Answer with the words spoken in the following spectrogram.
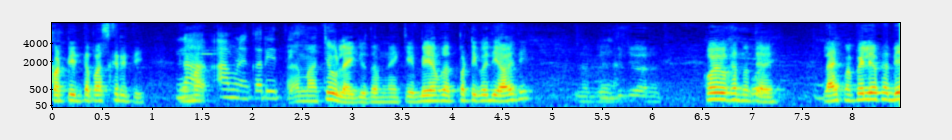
પટ્ટી તપાસ કરી હતી? ના આમણે કરી હતી. એમાં કેવું લાગ્યું તમને કે બે વખત પટ્ટી કોઈ દી આવી હતી. કોઈ વખત નથી આવી. લાઈફમાં પહેલી વખત બે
